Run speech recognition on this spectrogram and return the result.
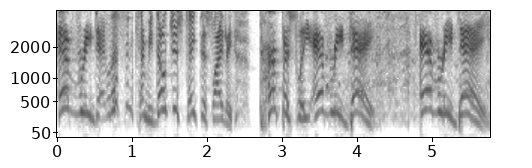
every day, listen to me, don't just take this lightly. Purposely every day, every day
